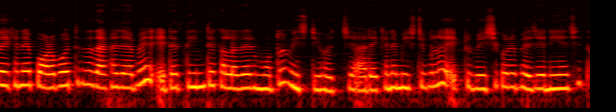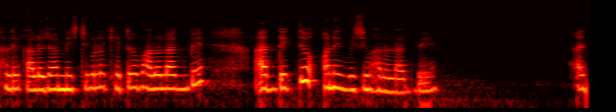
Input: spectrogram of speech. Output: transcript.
তো এখানে পরবর্তীতে দেখা যাবে এটা তিনটে কালারের মতো মিষ্টি হচ্ছে। আর এখানে মিষ্টিগুলো একটু বেশি করে ভেজে নিয়েছি, তাহলে কালো জাম মিষ্টিগুলো খেতেও ভালো লাগবে আর দেখতেও অনেক বেশি ভালো লাগবে। আর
